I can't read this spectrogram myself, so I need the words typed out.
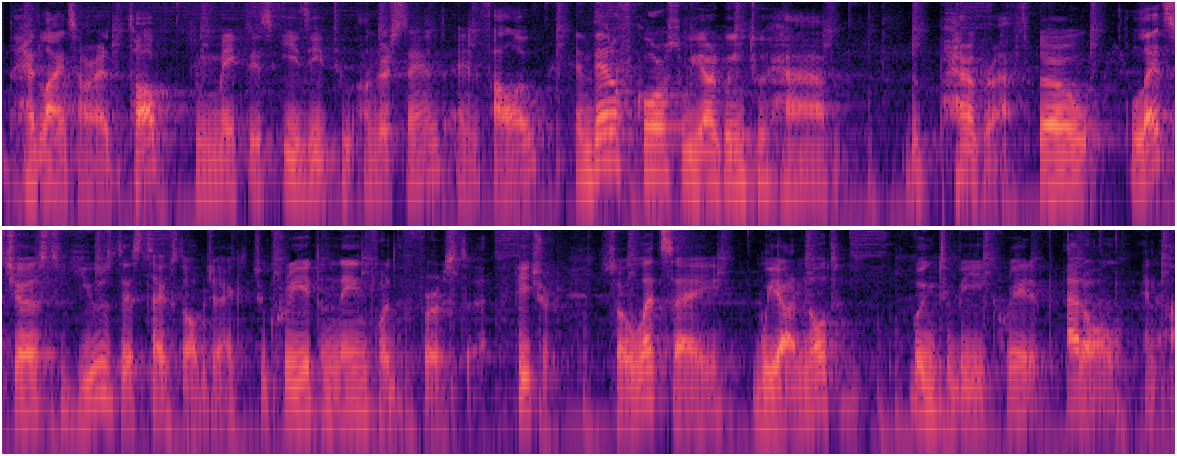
the headlines are at the top to make this easy to understand and follow. And then of course we are going to have the paragraph. So let's just use this text object to create a name for the first feature. So let's say we are not going to be creative at all and uh,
